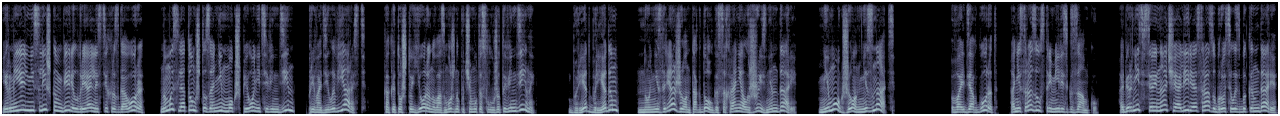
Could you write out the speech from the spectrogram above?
Ирмиэль не слишком верил в реальность их разговора, но мысль о том, что за ним мог шпионить Эвендин, приводила в ярость, как и то, что Йорану, возможно, почему-то служат Эвендины. Бред бредом, но не зря же он так долго сохранял жизнь Эндари. Не мог же он не знать. Войдя в город, они сразу устремились к замку. Обернись все иначе, Алирия сразу бросилась бы к Эндаре,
